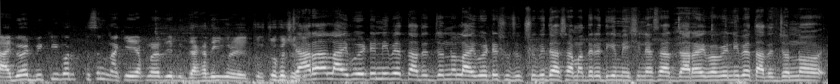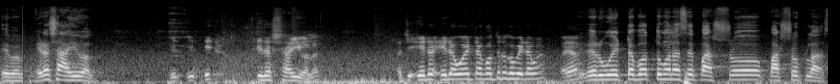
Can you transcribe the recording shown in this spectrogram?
লাইভ ওয়েট বিক্রি করতেছেন নাকি আপনারা যে দেখা দেখি করে চোখে চোখে যারা লাইভ ওয়েটে নিবে তাদের জন্য লাইভ ওয়েটের সুযোগ সুবিধা আছে আমাদের এদিকে মেশিন আছে আর যারা এভাবে নিবে তাদের জন্য এভাবে এটা শাহিওয়াল। এটা শাহিওয়ালা আচ্ছা এটা এটা ওয়েটটা কতটুকু এটা ভাইয়া? এটার ওয়েটটা বর্তমান আছে পাঁচশো পাঁচশো প্লাস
